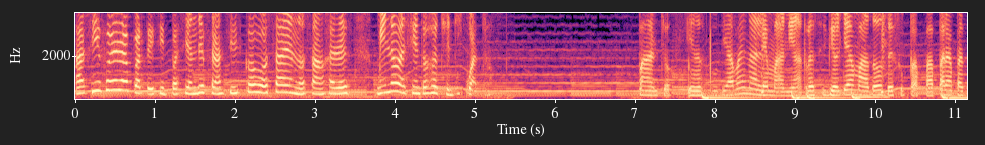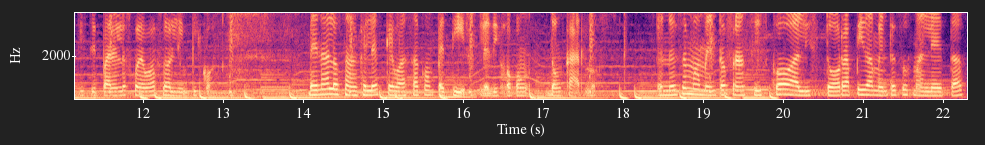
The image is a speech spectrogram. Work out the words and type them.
Así fue la participación de Francisco Bosa en Los Ángeles 1984. Pancho, quien estudiaba en Alemania, recibió el llamado de su papá para participar en los Juegos Olímpicos. Ven a Los Ángeles que vas a competir, le dijo con don Carlos. En ese momento Francisco alistó rápidamente sus maletas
